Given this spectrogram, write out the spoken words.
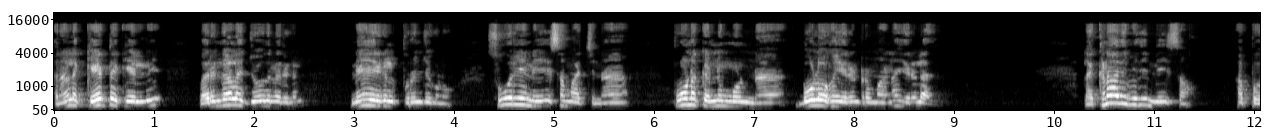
அதனால் கேட்ட கேள்வி வருங்கால ஜோதிடர்கள் நேயர்கள் புரிஞ்சுக்கணும். சூரியன் ஈசமாச்சுன்னா பூனை கண்ணு மூணுன்னா பூலோகம் இரண்டுமானா இருளாது. லக்னாதிபதி நீசம். அப்போ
